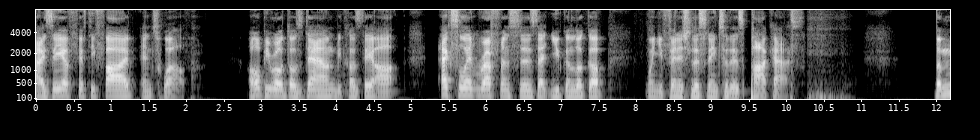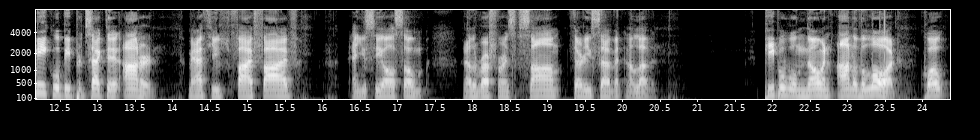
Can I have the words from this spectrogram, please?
Isaiah 55 and 12. I hope you wrote those down because they are excellent references that you can look up when you finish listening to this podcast. The meek will be protected and honored. Matthew 5 5. And you see also another reference, Psalm 37 and 11. People will know and honor the Lord. Quote,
